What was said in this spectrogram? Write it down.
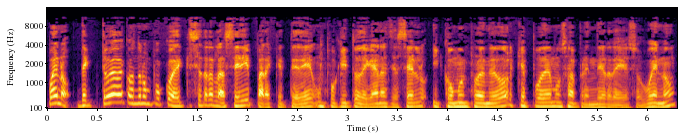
Bueno, te voy a contar un poco de qué se trata la serie para que te dé un poquito de ganas de hacerlo y como emprendedor, ¿qué podemos aprender de eso? Bueno,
